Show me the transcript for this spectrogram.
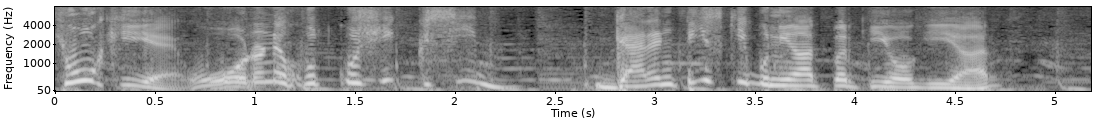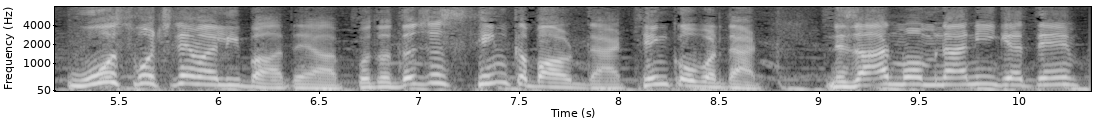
क्यों की है? वो उन्होंने खुदकुशी किसी गारंटीज की बुनियाद पर की होगी यार। वो सोचने वाली बात है आपको। तो just think about that think over that Nizar Momnani कहते हैं,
